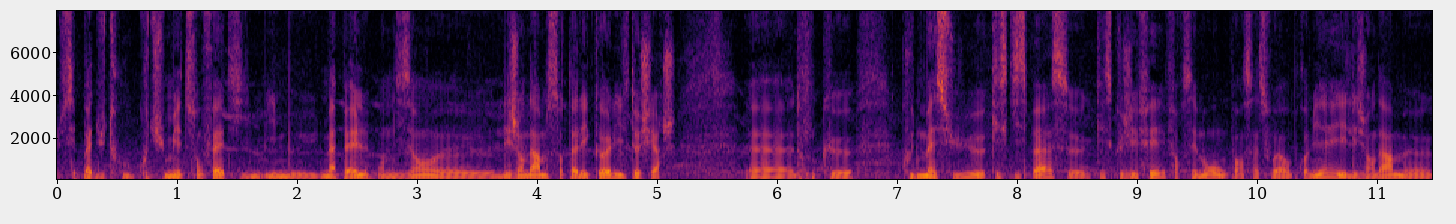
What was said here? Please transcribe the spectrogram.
c'est pas du tout coutumier de son fait. Il, m'appelle en me disant euh, les gendarmes sont à l'école, ils te cherchent. Euh, donc euh, coup de massue, qu'est-ce qui se passe Qu'est-ce que j'ai fait? Forcément, on pense à soi en premier. Et les gendarmes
